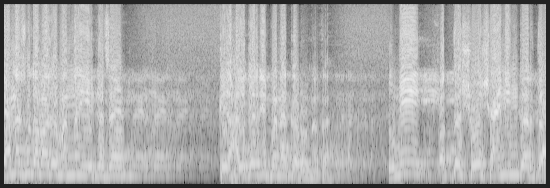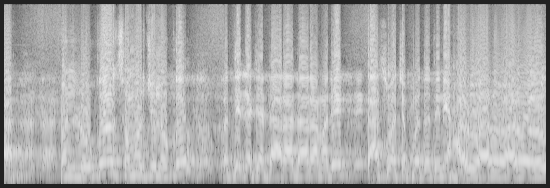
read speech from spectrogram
त्यांना सुद्धा माझं म्हणणं एकच आहे की हलगर्जीपणा करू नका. तुम्ही फक्त शो शायनिंग करता पण लोक समोरचे लोक प्रत्येकाच्या दारादारामध्ये कासवाच्या पद्धतीने हळूहळू हळूहळू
